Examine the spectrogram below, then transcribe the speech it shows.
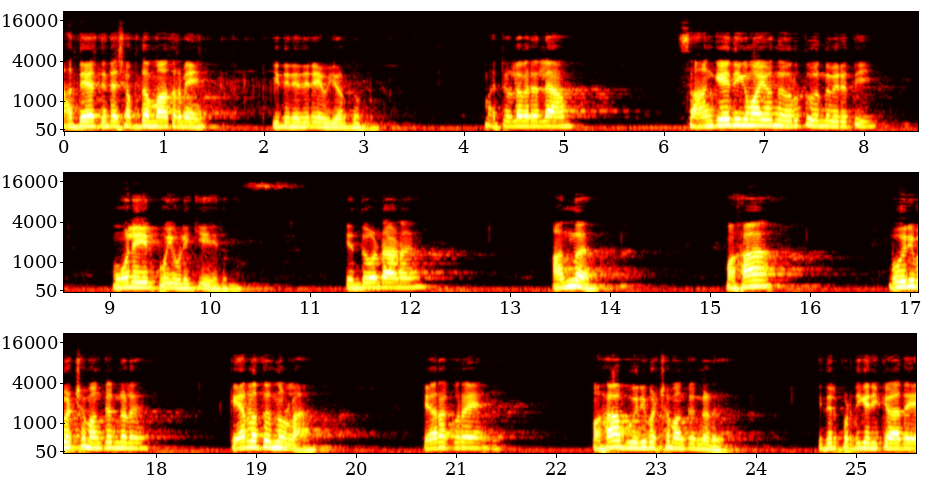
അദ്ദേഹത്തിന്റെ ശബ്ദം മാത്രമേ ഇതിനെതിരെ ഉയർന്നുള്ളൂ. മറ്റുള്ളവരെല്ലാം സാങ്കേതികമായി ഒന്ന് എറുത്തു എന്ന് വരുത്തി മൂലയിൽ പോയി ഒളിക്കുകയായിരുന്നു. എന്തുകൊണ്ടാണ് അന്ന് മഹാ ഭൂരിപക്ഷം അംഗങ്ങൾ കേരളത്തിൽ നിന്നുള്ള ഏറെക്കുറെ മഹാഭൂരിപക്ഷം അംഗങ്ങൾ ഇതിൽ പ്രതികരിക്കാതെ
